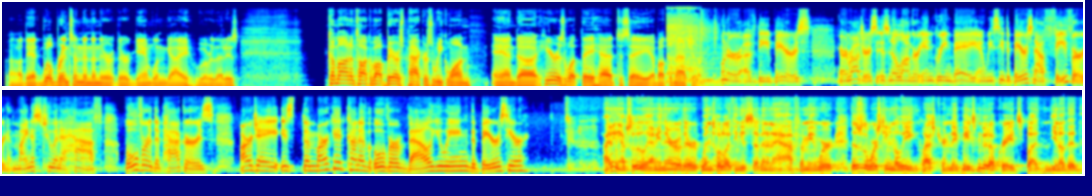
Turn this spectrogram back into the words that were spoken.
uh, they had Will Brinson and then their their gambling guy, whoever that is, come on and talk about Bears Packers Week One. And uh, here is what they had to say about the matchup. Owner of the Bears. Aaron Rodgers is no longer in Green Bay, and we see the Bears now favored minus two and a half over the Packers. RJ, is the market kind of overvaluing the Bears here? I think absolutely. I mean, their their win total I think is seven and a half. I mean, we're this is the worst team in the league last year, and they've made some good upgrades. But you know, that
